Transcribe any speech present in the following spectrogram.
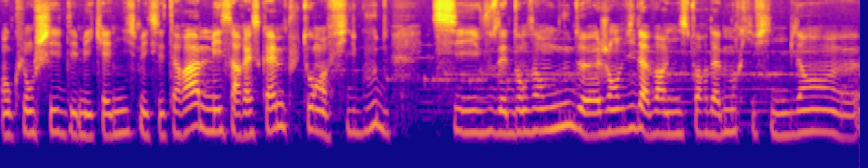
enclencher des mécanismes, etc. Mais ça reste quand même plutôt un feel good. Si vous êtes dans un mood, euh, j'ai envie d'avoir une histoire d'amour qui finit bien euh,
